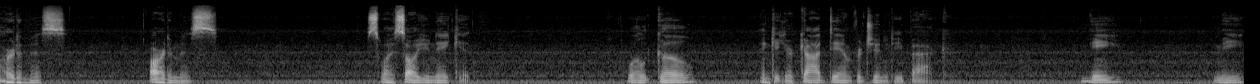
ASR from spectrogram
Artemis, Artemis. So I saw you naked. Well, go and get your goddamn virginity back. Me, me,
